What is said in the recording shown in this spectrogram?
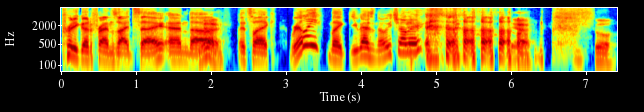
pretty good friends, I'd say, and um, Yeah. it's like really, like you guys know each other. yeah cool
